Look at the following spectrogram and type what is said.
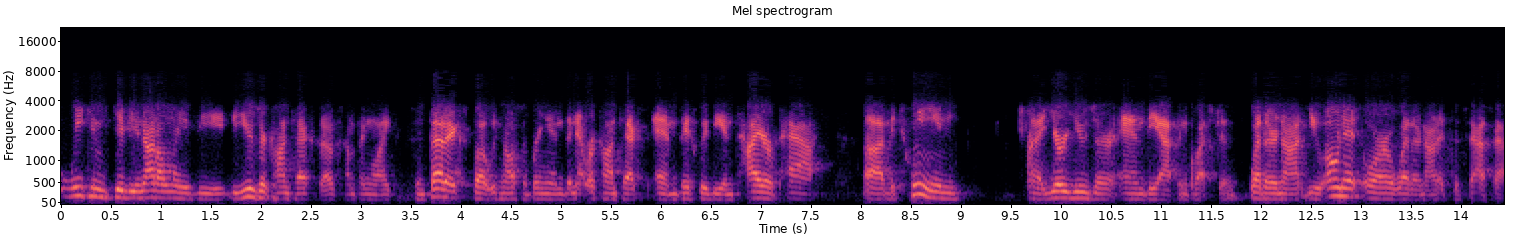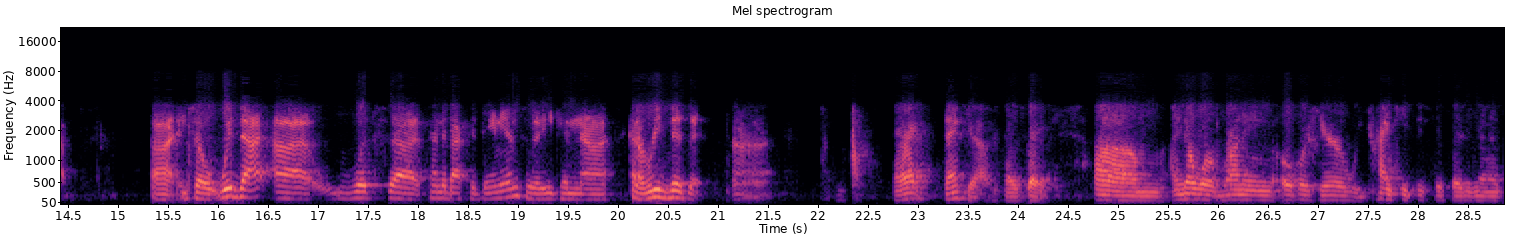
we can give you not only the, the user context of something like synthetics, but we can also bring in the network context and basically the entire path uh, between uh, your user and the app in question, whether or not you own it or whether or not it's a SaaS app. Uh, and so with that, uh, let's uh, send it back to Damon so that he can uh, kind of revisit. All right, thank you, Alec. That was great. Um, I know we're running over here. We try and keep these to 30 minutes.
